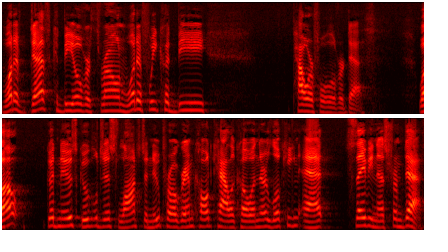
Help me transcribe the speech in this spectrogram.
What if death could be overthrown? What if we could be powerful over death? Well, good news Google just launched a new program called Calico, and they're looking at saving us from death.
